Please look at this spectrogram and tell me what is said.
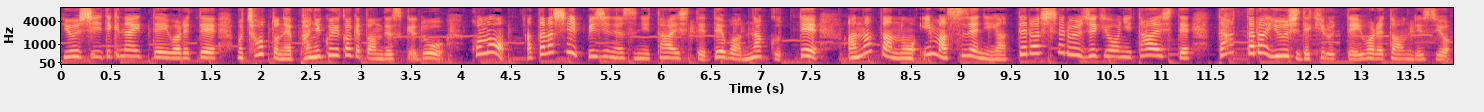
融資できないって言われて、まあ、ちょっとねパニクりかけたんですけどこの新しいビジネスに対してではなくてあなたの今すでにやってらっしゃる事業に対してだったら融資できるって言われたんですよ。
